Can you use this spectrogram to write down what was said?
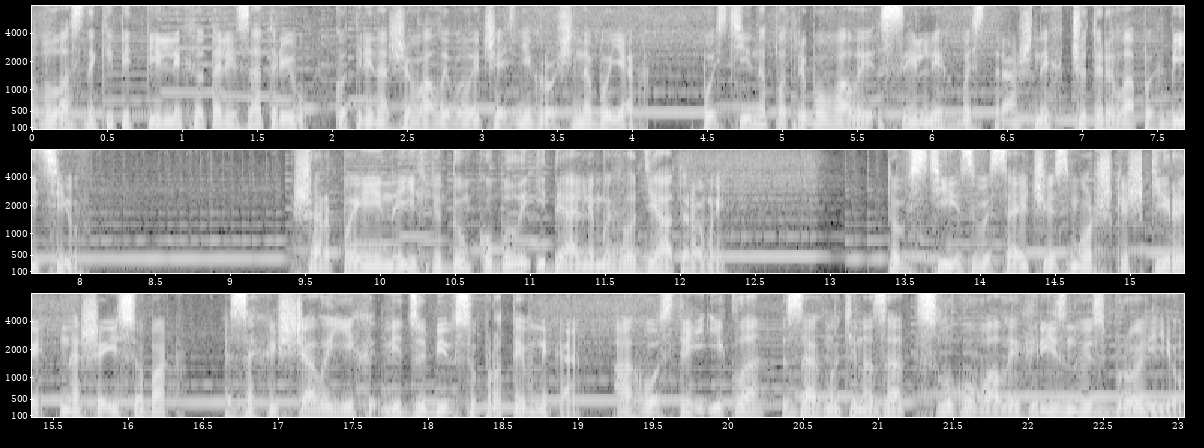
Власники підпільних тоталізаторів, котрі наживали величезні гроші на боях, постійно потребували сильних, безстрашних чотирилапих бійців. Шарпеї, на їхню думку, були ідеальними гладіаторами. Товсті, звисаючі зморшки шкіри на шиї собак, захищали їх від зубів супротивника, а гострі ікла, загнуті назад, слугували грізною зброєю.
